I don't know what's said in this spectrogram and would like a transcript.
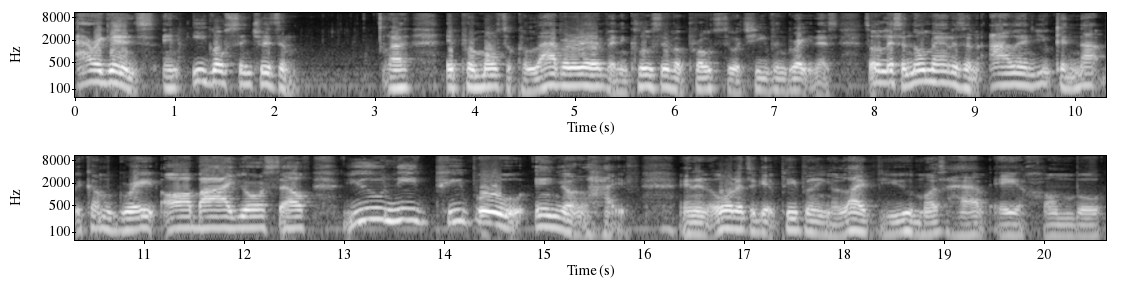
arrogance and egocentrism. Uh, it promotes a collaborative and inclusive approach to achieving greatness. So, listen, no man is an island. You cannot become great all by yourself. You need people in your life. And in order to get people in your life, you must have a humble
